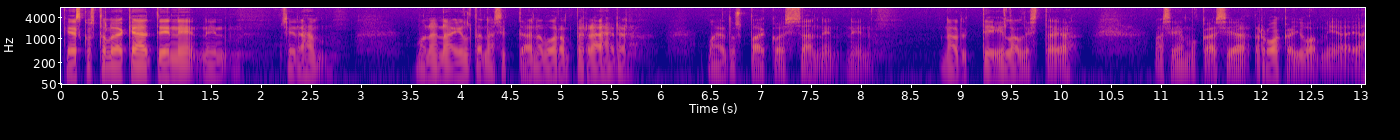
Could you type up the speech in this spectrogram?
keskusteluja käytiin, niin, niin siinähän monena iltana sitten aina vuoron perään heidän majoituspaikoissaan, niin, niin nautittiin illallista ja asianmukaisia ruokajuomia ja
